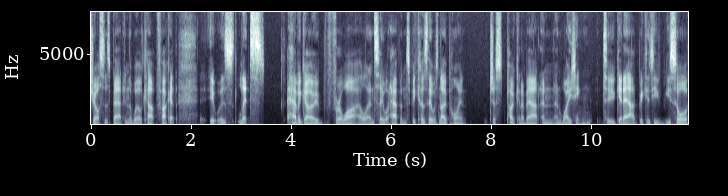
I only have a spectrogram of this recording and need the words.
Jos's bat in the World Cup. Fuck it. It was let's have a go for a while and see what happens because there was no point just poking about and, and waiting to get out because you, you saw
